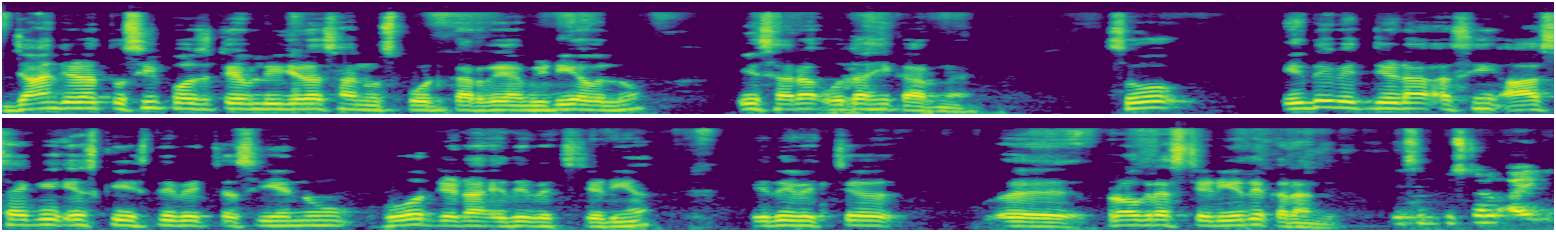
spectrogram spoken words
ਜਾਂ ਜਿਹੜਾ ਤੁਸੀਂ ਪੋਜ਼ਿਟਿਵਲੀ ਜਿਹੜਾ ਸਾਨੂੰ ਸਪੋਰਟ ਕਰ ਰਹੇ ਆ ਮੀਡੀਆ ਵੱਲੋਂ ਇਹ ਸਾਰਾ ਉਹਦਾ ਹੀ ਕਾਰਨ ਹੈ। ਸੋ ਇਹਦੇ ਵਿੱਚ ਜਿਹੜਾ ਅਸੀਂ ਆਸ ਹੈ ਕਿ ਇਸ ਕੇਸ ਦੇ ਵਿੱਚ ਅਸੀਂ ਇਹਨੂੰ ਹੋਰ ਜਿਹੜਾ ਇਹਦੇ ਵਿੱਚ ਜਿਹੜੀਆਂ ਇਹਦੇ ਵਿੱਚ ਪ੍ਰੋਗਰੈਸ ਜਿਹੜੀ ਇਹਦੇ ਕਰਾਂਗੇ। ਇਸ ਪਿਸਟਲ ਆਈ?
